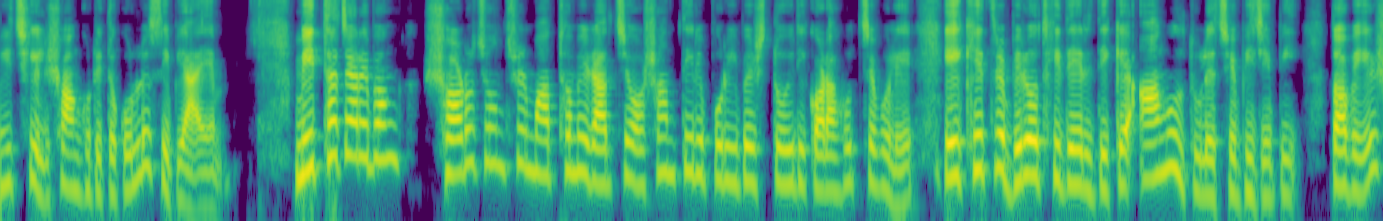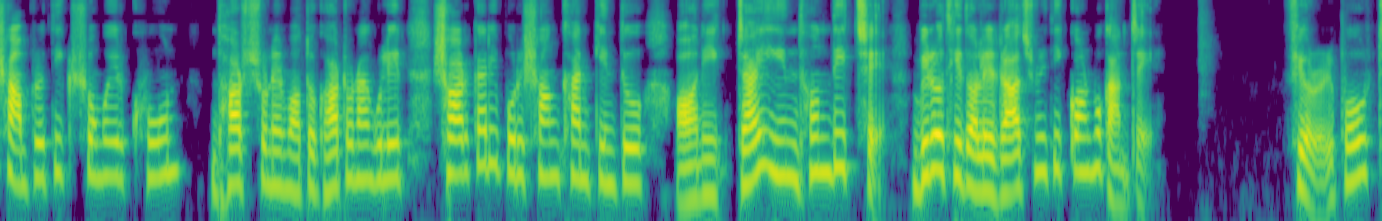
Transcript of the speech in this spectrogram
মিছিল সংঘটিত করল সিপিআইএম। মিথ্যাচার এবং ষড়যন্ত্রের মাধ্যমে রাজ্যে অশান্তির পরিবেশ তৈরি করা হচ্ছে বলে এক্ষেত্রে বিরোধীদের দিকে আঙুল তুলেছে বিজেপি। তবে সাম্প্রতিক সময়ের খুন ধর্ষণের মতো ঘটনাগুলির সরকারি পরিসংখ্যান কিন্তু অনেকটাই ইন্ধন দিচ্ছে বিরোধী দলের রাজনৈতিক কর্মকাণ্ডে। Bureau report,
